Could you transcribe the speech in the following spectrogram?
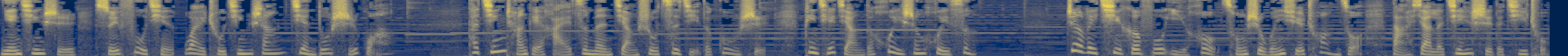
年轻时随父亲外出经商，见多识广。他经常给孩子们讲述自己的故事，并且讲得绘声绘色。这位契诃夫以后从事文学创作，打下了坚实的基础。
